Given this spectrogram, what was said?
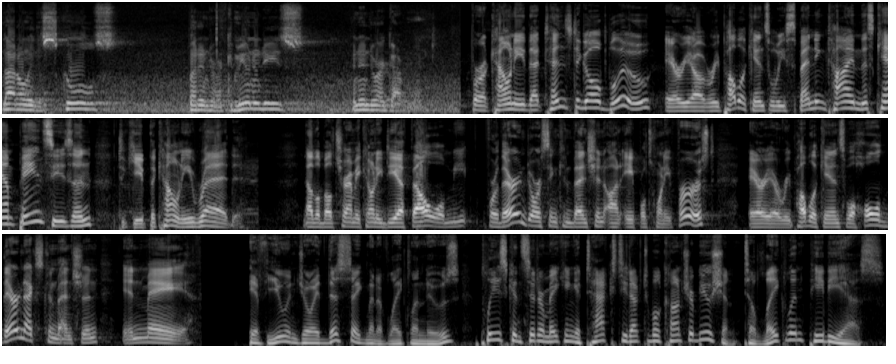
not only the schools, but into our communities and into our government. For a county that tends to go blue, area Republicans will be spending time this campaign season to keep the county red. Now, the Beltrami County DFL will meet for their endorsing convention on April 21st. Area Republicans will hold their next convention in May. If you enjoyed this segment of Lakeland News, please consider making a tax-deductible contribution to Lakeland PBS.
